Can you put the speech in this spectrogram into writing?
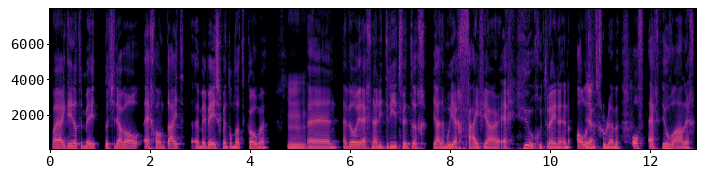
Maar ja, ik denk dat, de dat je daar wel echt gewoon tijd mee bezig bent om dat te komen. Mm. En, en, wil je echt naar die 23, ja, dan moet je echt vijf jaar echt heel goed trainen en alles in het groen hebben. Of echt heel veel aanleg.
